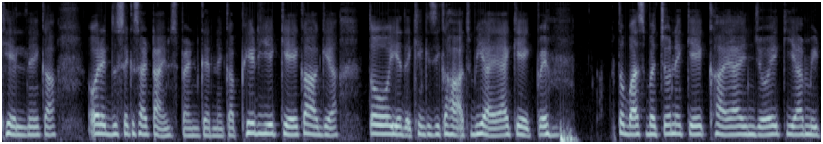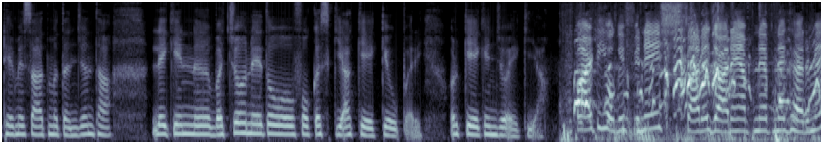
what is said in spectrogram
खेलने का और एक दूसरे के साथ टाइम स्पेंड करने का। फिर ये केक आ गया तो ये देखें, किसी का हाथ भी आया है केक पे। तो बस बच्चों ने केक खाया इंजॉय किया मीठे में साथ मतंजन था। लेकिन बच्चों ने तो फोकस किया केक के ऊपर ही और केक एंजॉय किया। पार्टी हो गई फिनिश सारे जा रहे हैं अपने अपने घर में।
